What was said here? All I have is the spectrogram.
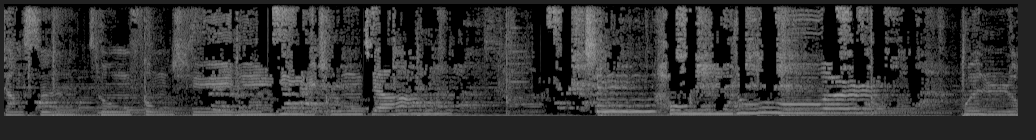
相思从缝隙里成江。惊鸿入耳，温柔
